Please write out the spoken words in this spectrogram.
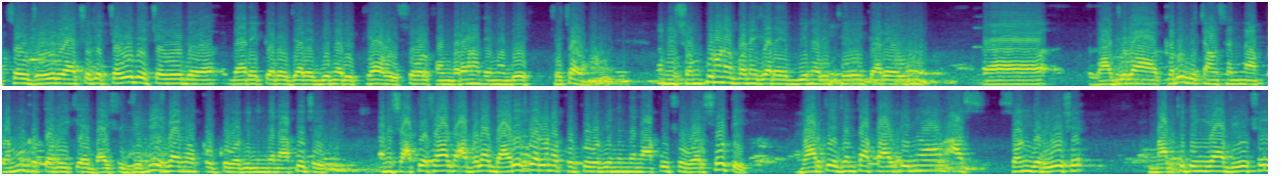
આપ સૌ જોઈ રહ્યા છો કે ચૌદે ચૌદ ડાયરેક્ટરો જ્યારે બિનહરીફ થયા હોય, સોળ ફોર્મ ભરાણા તેમાં બે ખેંચાણ અને સંપૂર્ણપણે જ્યારે બિનહરીફ થઈ ત્યારે હું રાજુલા કરી વેચાણ પ્રમુખ તરીકે ભાઈ શ્રી જિગ્નેશભાઈનો ખૂબ ખૂબ અભિનંદન આપું છું. અને સાથે સાથે આ બધા ડાયરેક્ટરોને ખૂબ ખૂબ અભિનંદન આપું છું. વર્ષોથી ભારતીય જનતા પાર્ટીનો આ સંઘ રહ્યું છે, માર્કેટિંગ યાદ રહ્યું છે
